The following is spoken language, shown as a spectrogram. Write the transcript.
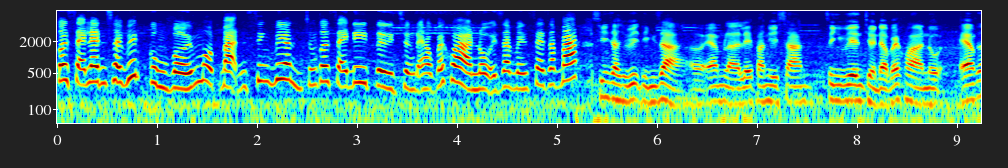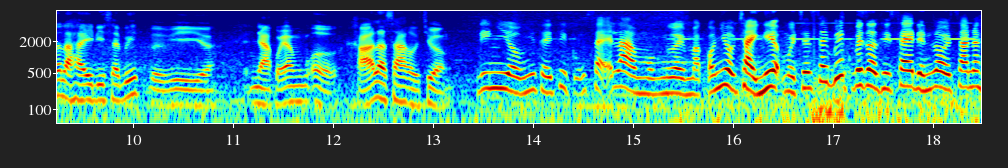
tôi sẽ lên xe buýt cùng với một bạn sinh viên. Chúng tôi sẽ đi từ trường Đại học Bách khoa Hà Nội ra bến xe Giáp Bát. Xin chào quý vị thính giả, Ờ, em là Lê Phan Huy San, sinh viên trường Đại học Bách khoa Hà Nội. Em rất là hay đi xe buýt bởi vì ờ, nhà của em cũng ở khá là xa khỏi trường. Đi nhiều như thế thì cũng sẽ là một người mà có nhiều trải nghiệm ở trên xe buýt. Bây giờ thì xe đến rồi San ơi,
